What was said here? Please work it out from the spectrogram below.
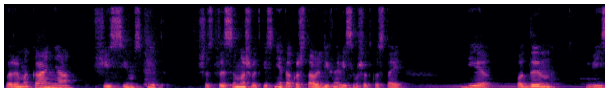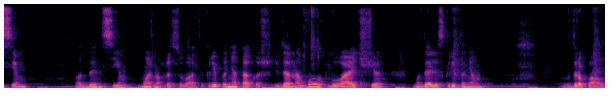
перемикання, 6-7 спід, 6-7 швидкісні, також ставлять їх на 8 швидкостей. І 1.8 1.7 можна працювати. Кріплення також йде на болт, бувають ще моделі з кріпленням в дропаут.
